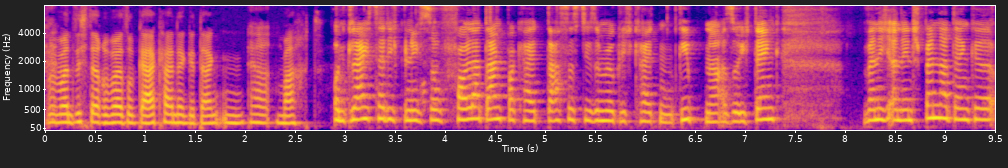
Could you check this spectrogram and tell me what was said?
wenn, man sich darüber so gar keine Gedanken ja. macht. Und gleichzeitig bin ich so voller Dankbarkeit, dass es diese Möglichkeiten gibt. Ne? Also ich denke, wenn ich an den Spender denke,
